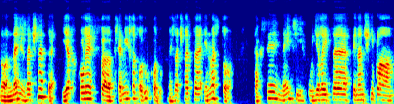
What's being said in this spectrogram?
no než začnete jakkoliv přemýšlet o důchodu, než začnete investovat, tak si nejdřív udělejte finanční plán,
